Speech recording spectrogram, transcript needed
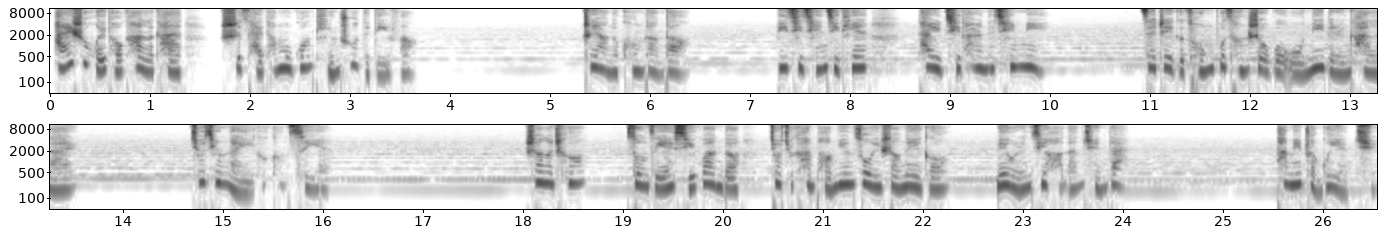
还是回头看了看是踩他目光停住的地方。这样的空荡荡，比起前几天他与其他人的亲密，在这个从不曾受过忤逆的人看来，究竟哪一个更刺眼？上了车，宋子妍习惯的就去看旁边座位上那个没有人系好的安全带。他没转过眼去，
